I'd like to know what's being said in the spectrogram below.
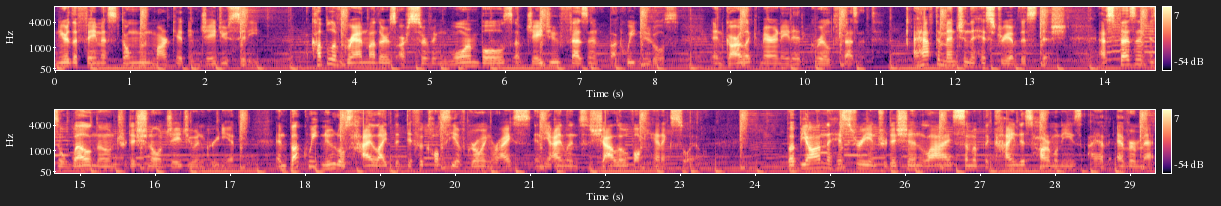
near the famous Dongmun Market in Jeju City, a couple of grandmothers are serving warm bowls of Jeju pheasant buckwheat noodles and garlic marinated grilled pheasant. I have to mention the history of this dish, as pheasant is a well known traditional Jeju ingredient, and buckwheat noodles highlight the difficulty of growing rice in the island's shallow volcanic soil. But beyond the history and tradition lies some of the kindest halmonies I have ever met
